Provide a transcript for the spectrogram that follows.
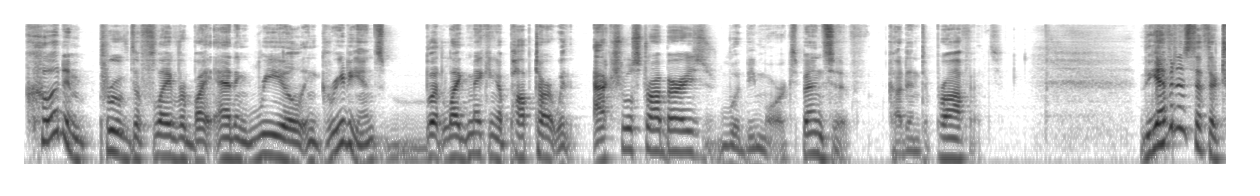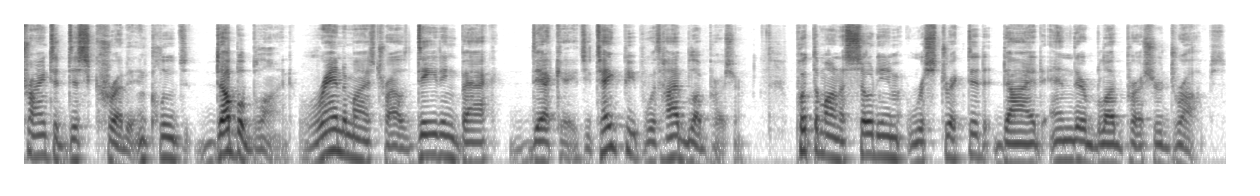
could improve the flavor by adding real ingredients, but like making a Pop-Tart with actual strawberries would be more expensive, cut into profits. The evidence that they're trying to discredit includes double-blind, randomized trials dating back decades. You take people with high blood pressure, put them on a sodium-restricted diet, and their blood pressure drops.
